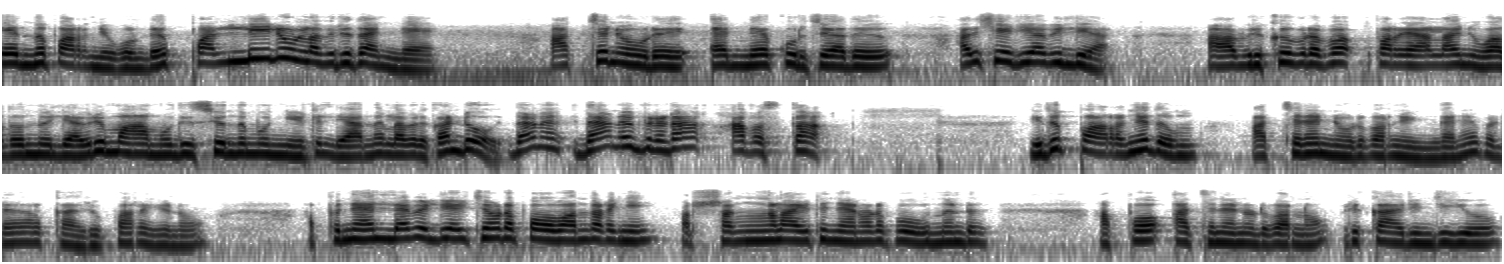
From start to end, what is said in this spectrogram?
എന്ന് പറഞ്ഞുകൊണ്ട് പള്ളിയിലുള്ളവർ തന്നെ അച്ഛനോട് എന്നെക്കുറിച്ച് അത് അത് ശരിയാവില്ല. അവർക്ക് ഇവിടെ പറയാനുള്ള അനുവാദമൊന്നുമില്ല. അവർ മാമുദിസ്യൊന്നും മുങ്ങിയിട്ടില്ല എന്നുള്ളവർ കണ്ടോ. ഇതാണ് ഇതാണ് ഇവരുടെ അവസ്ഥ. ഇത് പറഞ്ഞതും അച്ഛൻ എന്നോട് പറഞ്ഞു ഇങ്ങനെ ഇവിടെ ആൾക്കാർ പറയണു. അപ്പോൾ ഞാൻ എല്ലാ വെള്ളിയാഴ്ച അവിടെ പോകാൻ തുടങ്ങി. വർഷങ്ങളായിട്ട് ഞാനവിടെ പോകുന്നുണ്ട്. അപ്പോൾ അച്ഛൻ എന്നോട് പറഞ്ഞു ഒരു കാര്യം ചെയ്യൂ?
